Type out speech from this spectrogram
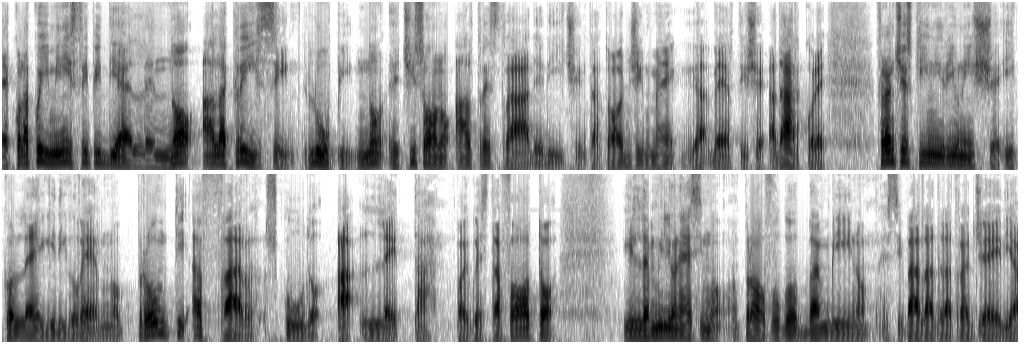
Eccola qui, i ministri PDL, no alla crisi, lupi, no, ci sono altre strade, dice. Intanto oggi mega vertice ad Arcore. Franceschini riunisce i colleghi di governo, pronti a far scudo a Letta. Poi questa foto, il milionesimo profugo bambino, si parla della tragedia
